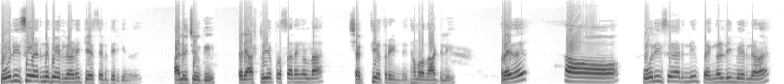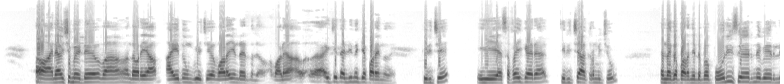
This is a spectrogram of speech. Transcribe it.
പോലീസുകാരന്റെ പേരിലാണ് കേസ് എടുത്തിരിക്കുന്നത് ആലോചിച്ച് നോക്ക്. ഇപ്പൊ രാഷ്ട്രീയ പ്രസ്ഥാനങ്ങളുടെ ശക്തി എത്രയുണ്ട് നമ്മുടെ നാട്ടിൽ? അതായത് പോലീസുകാരന്റെയും പെങ്ങളുടെയും പേരിലാണ് അനാവശ്യമായിട്ട് എന്താ പറയാ ആയുധം ഉപയോഗിച്ച് വളയുണ്ടായിരുന്നല്ലോ. വള അയച്ച് തല്ലി എന്നൊക്കെയാ പറയുന്നത്. തിരിച്ച് ഈ എസ് എഫ് ഐക്കാരെ തിരിച്ച് ആക്രമിച്ചു എന്നൊക്കെ പറഞ്ഞിട്ട് പോലീസുകാരന്റെ പേരിൽ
